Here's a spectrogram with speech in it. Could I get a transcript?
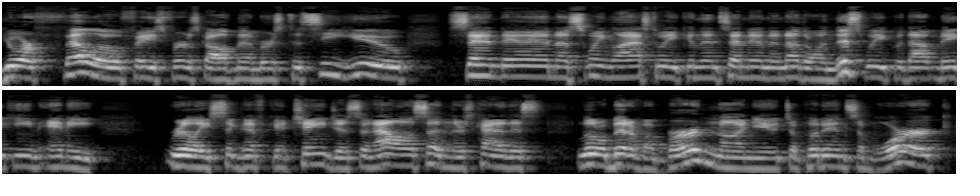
your fellow Face First Golf members to see you send in a swing last week and then send in another one this week without making any really significant changes. So now all of a sudden there's kind of this little bit of a burden on you to put in some work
